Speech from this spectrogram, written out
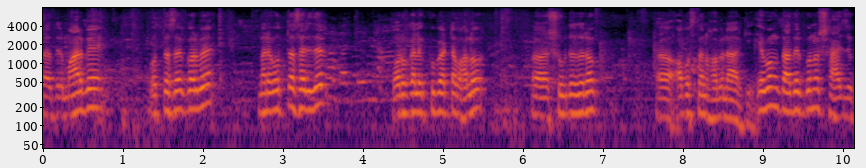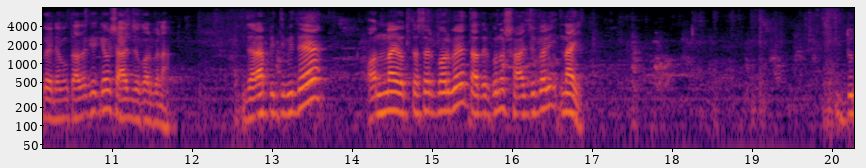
তাদের মারবে, অত্যাচার করবে। মানে অত্যাচারীদের পরকালে খুব একটা ভালো সুবিধাজনক অবস্থান হবে না আর কি এবং তাদের কোনো সাহায্যকারী নেই এবং তাদেরকে কেউ সাহায্য করবে না। যারা পৃথিবীতে অন্যায় অত্যাচার করবে, তাদের কোনো সাহায্যকারী নাই। দু-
